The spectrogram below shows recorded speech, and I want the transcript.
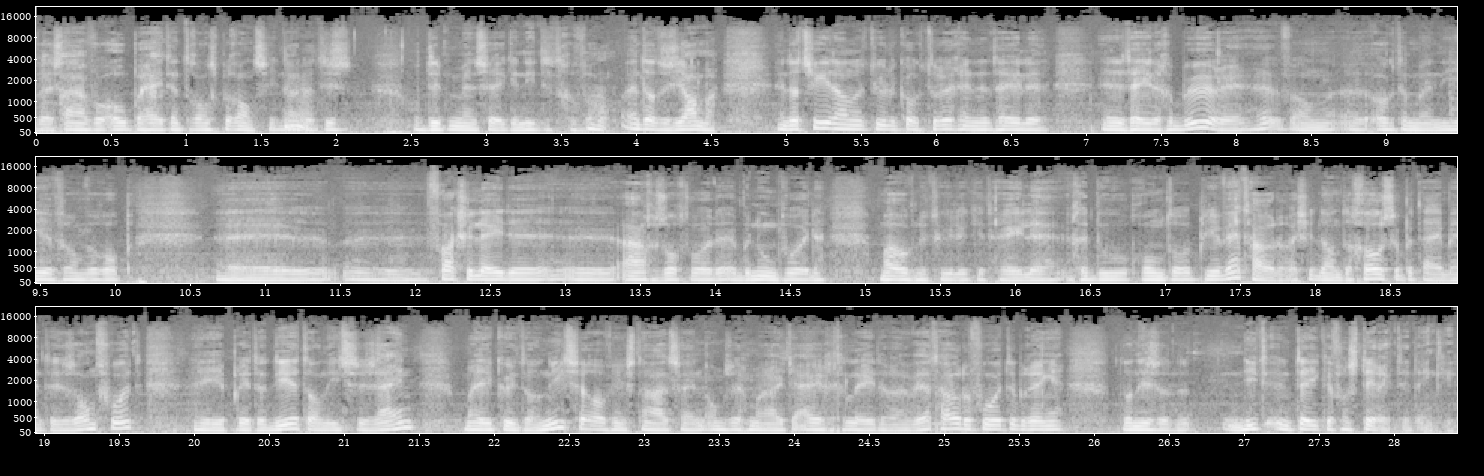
wij staan voor openheid en transparantie. Nou, Ja. dat is op dit moment zeker niet het geval. En dat is jammer. En dat zie je dan natuurlijk ook terug in het hele, in het hele gebeuren. Hè? Van, eh, ook de manier van waarop eh, eh, fractieleden aangezocht worden en benoemd worden. Maar ook natuurlijk het hele gedoe rondom je wethouder. Als je dan de grootste partij bent in Zandvoort en je pretendeert dan iets te zijn, maar je kunt dan niet zelf in staat zijn om zeg maar, uit je eigen gelederen een wethouder voor te brengen, dan is dat niet een teken van sterkte, denk ik.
